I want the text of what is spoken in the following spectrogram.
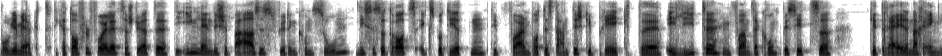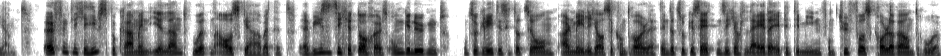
Wohlgemerkt, die Kartoffelfäule zerstörte die inländische Basis für den Konsum. Nichtsdestotrotz exportierten die vor allem protestantisch geprägte Elite in Form der Grundbesitzer Getreide nach England. Öffentliche Hilfsprogramme in Irland wurden ausgearbeitet, erwiesen sich jedoch als ungenügend und so geriet die Situation allmählich außer Kontrolle, denn dazu gesellten sich auch leider Epidemien von Typhus, Cholera und Ruhr.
